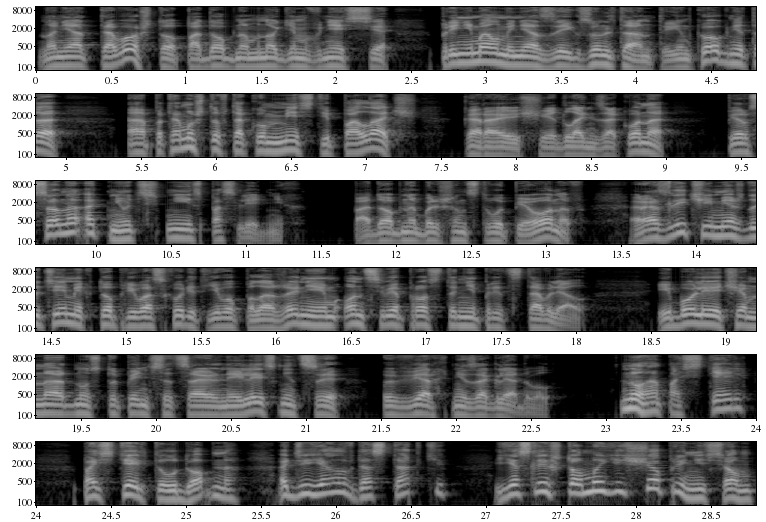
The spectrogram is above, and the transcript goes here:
но не от того, что, подобно многим в Нессе, принимал меня за экзультанта инкогнито, а потому что в таком месте палач, карающая длань закона, — Персона отнюдь не из последних. Подобно большинству пионов, различий между теми, кто превосходит его положением, он себе просто не представлял, и более чем на одну ступень социальной лестницы вверх не заглядывал. «Ну а постель? Постель-то удобно, одеяло в достатке. Если что, мы еще принесем».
